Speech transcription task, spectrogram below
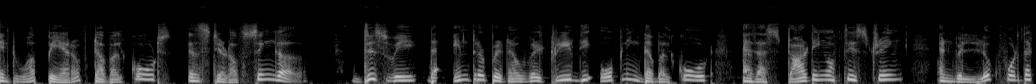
into a pair of double quotes instead of single. This way, the interpreter will treat the opening double quote as a starting of the string and will look for the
